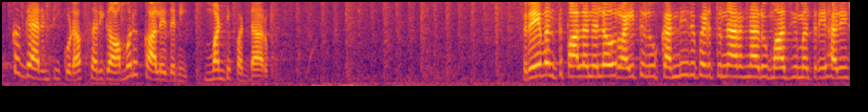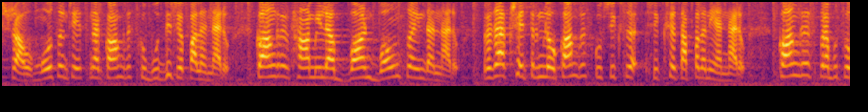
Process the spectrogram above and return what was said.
ఒక్క గ్యారంటీ కూడా సరిగా అమలు కాలేదని మండిపడ్డారు. రేవంత్ పాలనలో రైతులు కన్నీరు పెడుతున్నారన్నారు మాజీ మంత్రి హరీష్ రావు. మోసం చేసిన కాంగ్రెస్కు బుద్ధి చెప్పాలన్నారు. కాంగ్రెస్ హామీల బాండ్ బౌన్స్ అయిందన్నారు. ప్రజాక్షేత్రంలో కాంగ్రెస్కు శిక్ష శిక్ష తప్పదని అన్నారు. కాంగ్రెస్ ప్రభుత్వ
